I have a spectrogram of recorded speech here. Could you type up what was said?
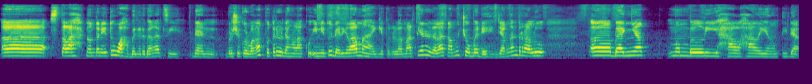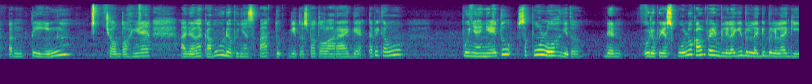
uh, setelah nonton itu wah bener banget sih. Dan bersyukur banget Putri udah ngelakuin itu dari lama gitu. Dalam artian adalah kamu coba deh jangan terlalu uh, banyak membeli hal-hal yang tidak penting. Contohnya adalah kamu udah punya sepatu gitu sepatu olahraga. Tapi kamu punyanya itu 10 gitu. Dan udah punya 10 kamu pengen beli lagi beli lagi beli lagi.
